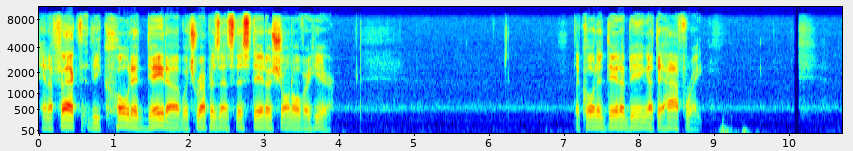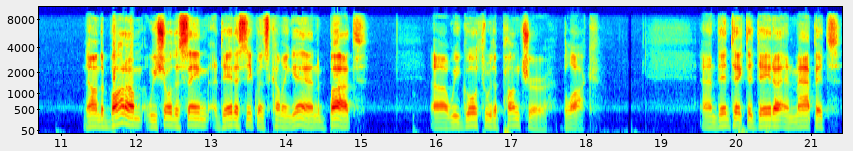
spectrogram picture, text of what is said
in effect, the coded data, which represents this data shown over here. The coded data being at the half rate. Now on the bottom, we show the same data sequence coming in, but uh, we go through the puncture block and then take the data and map it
